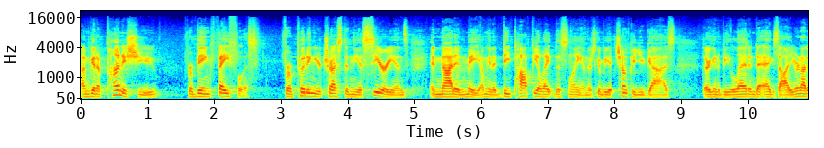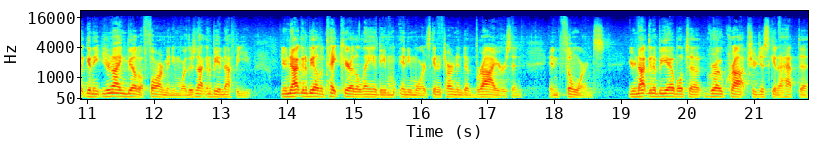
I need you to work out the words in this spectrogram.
I'm going to punish you for being faithless, for putting your trust in the Assyrians and not in me. I'm going to depopulate this land. There's going to be a chunk of you guys that are going to be led into exile. You're not going to, you're not going to be able to farm anymore. There's not going to be enough of you. You're not going to be able to take care of the land anymore. It's going to turn into briars and, and thorns. You're not going to be able to grow crops. You're just going to have to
